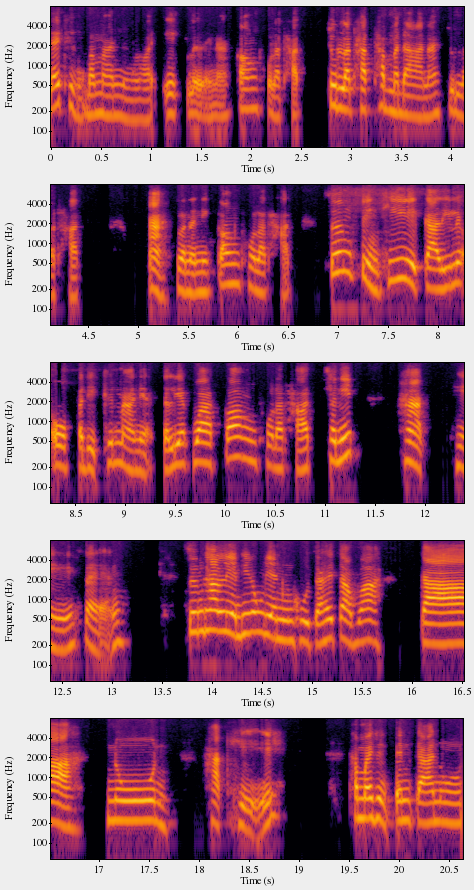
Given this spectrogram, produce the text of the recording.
ได้ถึงประมาณ 100x เลยนะ กล้องโทรทัศน์ จุลทรรศน์ธรรมดานะ จุลทรรศน์อะส่วนอันนี้กล้องโทรทัศน์ ซึ่งสิ่งที่กาลิเลโอประดิษฐ์ขึ้นมาเนี่ย จะเรียกว่ากล้องโทรทัศน์ ชนิดหักเหแสง ซึ่งถ้านเรียนที่โรงเรียนคุณครูจะให้จำว่า กา นูน หักเหทำไมถึงเป็นกานูน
